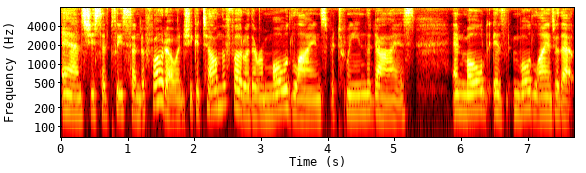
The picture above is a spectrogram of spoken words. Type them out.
And she said, please send a photo. And she could tell in the photo there were mold lines between the dies and mold is mold lines are that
